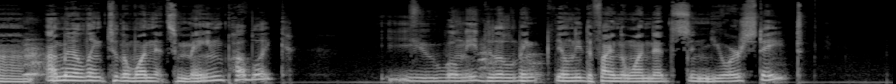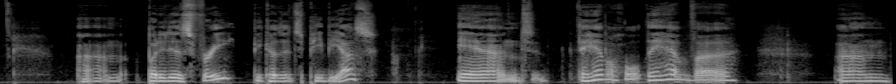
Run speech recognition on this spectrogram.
Um, I'm going to link to the one that's Maine Public. You will need to link. You'll need to find the one that's in your state. Um, but it is free because it's PBS, and they have a whole. They have uh, um,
